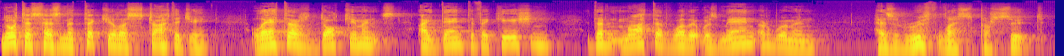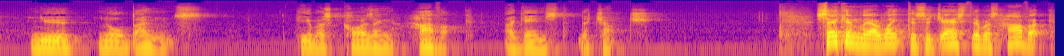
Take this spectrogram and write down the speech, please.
Notice his meticulous strategy letters, documents, identification. It didn't matter whether it was men or women, his ruthless pursuit knew no bounds. He was causing havoc against the church. Secondly, I'd like to suggest there was havoc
